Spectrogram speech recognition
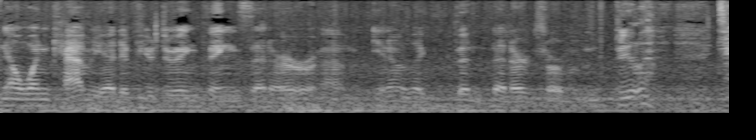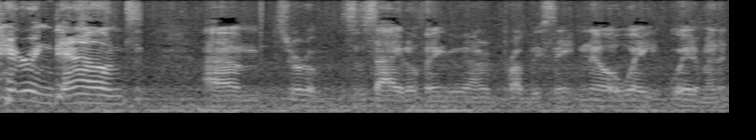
Now one caveat if you're doing things that are um, you know like that, that are sort of tearing down um, sort of societal things i would probably say no wait wait a minute.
